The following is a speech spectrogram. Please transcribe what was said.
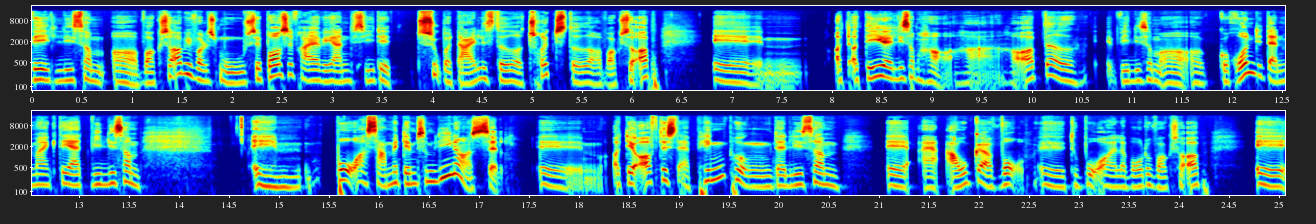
ved ligesom at vokse op i Voldsmose. Bortset fra, jeg vil gerne sige, det er et super dejligt sted og trygt sted at vokse op. Øh, og, og det, jeg ligesom har, har, har opdaget ved ligesom at, at gå rundt i Danmark, det er, at vi ligesom øh, bor sammen med dem, som ligner os selv. Øh, og det oftest er pengepungen, der ligesom øh, er afgør, hvor øh, du bor eller hvor du vokser op. Øh,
